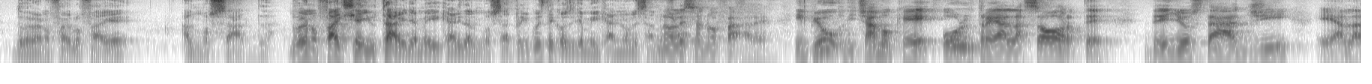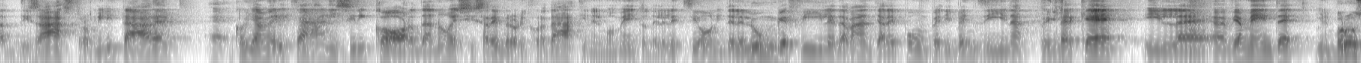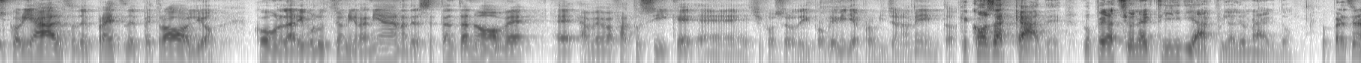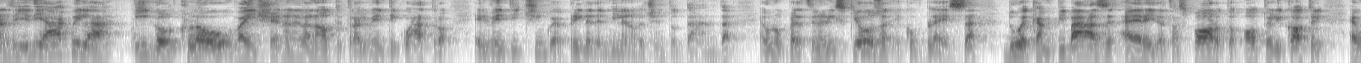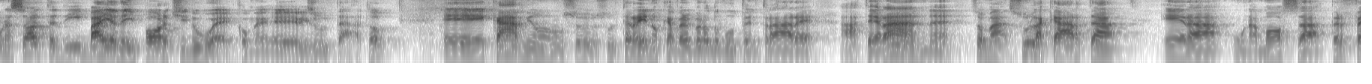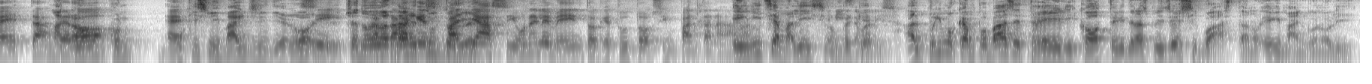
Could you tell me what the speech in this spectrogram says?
dovevano farlo fare al Mossad, dovevano farsi aiutare gli americani dal Mossad, perché queste cose gli americani non le sanno non fare. le sanno fare. In più diciamo che oltre alla sorte degli ostaggi e al disastro militare, eh, con gli americani si ricordano e si sarebbero ricordati nel momento delle elezioni delle lunghe file davanti alle pompe di benzina Per il- perché il, eh, ovviamente il brusco rialzo del prezzo del petrolio con la rivoluzione iraniana del 79 eh, aveva fatto sì che eh, ci fossero dei problemi di approvvigionamento. Che cosa accade? L'operazione Artigli di Aquila, Leonardo. L'operazione Artigli di Aquila, Eagle Claw, va in scena nella notte tra il 24 e il 25 aprile del 1980. È un'operazione rischiosa e complessa, due campi base, aerei da trasporto, otto elicotteri, è una sorta di Baia dei Porci 2 come eh, risultato. E camion su- sul terreno che avrebbero dovuto entrare a Teheran, insomma sulla carta era una mossa perfetta, Ma però... con, con eh, pochissimi margini di errore. sì, cioè doveva andare che tutto bene. sbagliassi un elemento che tutto si impantanava. E inizia malissimo Inizia perché malissimo. al primo campo base tre elicotteri della spedizione si guastano e rimangono lì.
